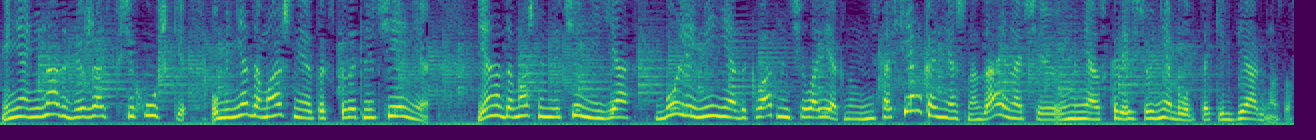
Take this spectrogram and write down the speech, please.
Меня не надо держать в психушке. У меня домашнее, так сказать, лечение. Я на домашнем лечении, я более-менее адекватный человек. Ну, не совсем, конечно, да, иначе у меня, скорее всего, не было бы таких диагнозов.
